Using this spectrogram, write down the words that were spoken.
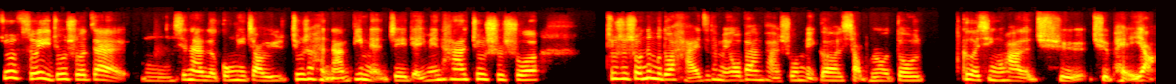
就所以就说，在嗯现在的公立教育就是很难避免这一点，因为他就是说，就是说那么多孩子，他没有办法说每个小朋友都个性化的去去培养。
